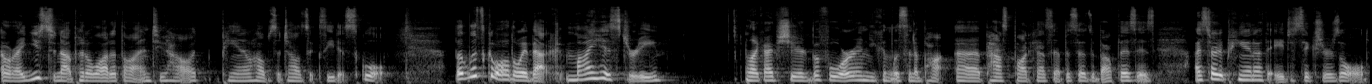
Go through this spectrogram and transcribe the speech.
or i used to not put a lot of thought into how piano helps a child succeed at school but let's go all the way back. My history, like I've shared before, and you can listen to po- uh, past podcast episodes about this, is I started piano at the age of six years old.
